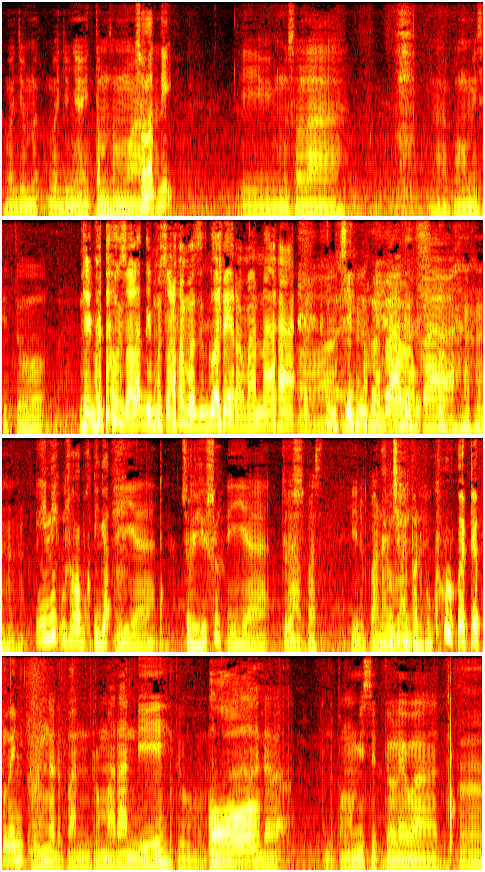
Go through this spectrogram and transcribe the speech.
baju bajunya hitam semua Sholat di di musola nah pengemis itu ya gue tahu sholat di musola maksud gue daerah mana. oh, kah Ini musola kapok tiga iya serius lu? iya Terus? nah, pas di depan Anjing rumah depan buku dong anjing. enggak depan rumah Randi tuh Oh. Nah, ada ada pengemis itu lewat Heeh.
